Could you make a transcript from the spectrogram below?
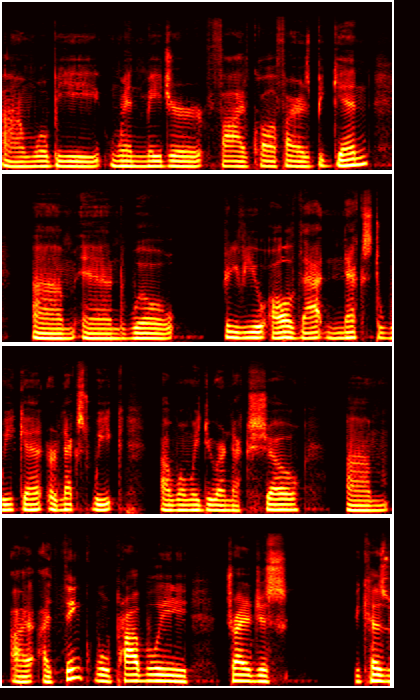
um, will be when Major 5 qualifiers begin. Um, and we'll preview all of that next weekend or next week uh, when we do our next show. Um, I, I think we'll probably try to just because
